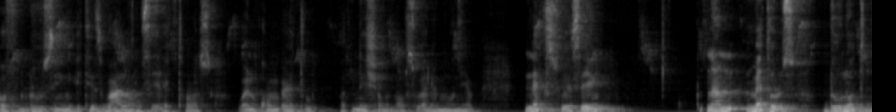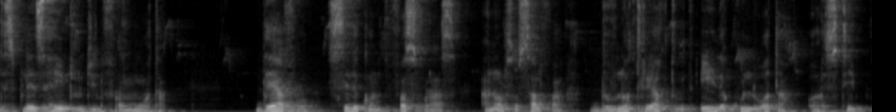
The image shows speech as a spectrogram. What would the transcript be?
of losing its valence electrons when compared to magnesium and also aluminum. Next, we're saying non-metals do not displace hydrogen from water. Therefore, silicon, phosphorus, and also sulfur do not react with either cool water or steam.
